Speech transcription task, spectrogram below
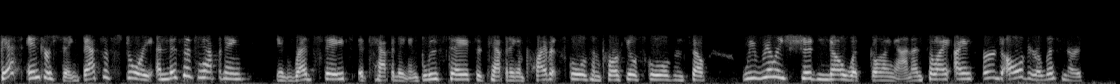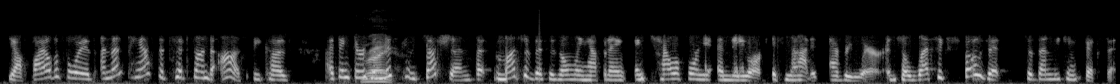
That's interesting. That's a story. And this is happening in red states, it's happening in blue states, it's happening in private schools and parochial schools. And so we really should know what's going on. And so I, I urge all of your listeners, yeah, file the FOIAs and then pass the tips on to us because I think there's Right. a misconception that much of this is only happening in California and New York. It's not. It's everywhere. And so let's expose it so then we can fix it.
